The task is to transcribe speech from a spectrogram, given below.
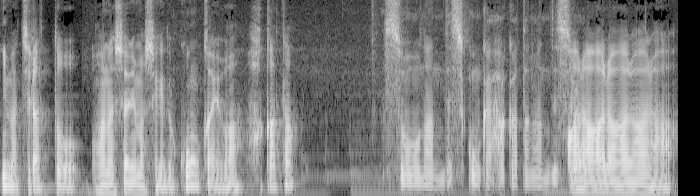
今ちらっとお話ありましたけど今回は博多？そうなんです。今回博多なんですよ。あらあらあらあら。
